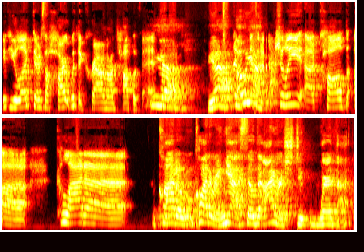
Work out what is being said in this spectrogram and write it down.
if you look, there's a heart with a crown on top of it. yeah, yeah. And Oh yeah, actually uh, called uh, Claddagh. Clatter, clattering. Yeah, so the Irish do wear that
